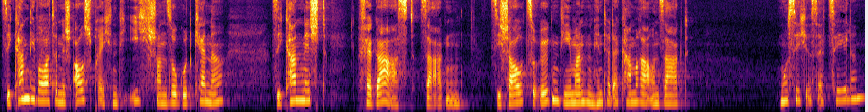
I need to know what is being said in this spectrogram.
Sie kann die Worte nicht aussprechen, die ich schon so gut kenne. Sie kann nicht vergast sagen. Sie schaut zu irgendjemandem hinter der Kamera und sagt, muss ich es erzählen?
